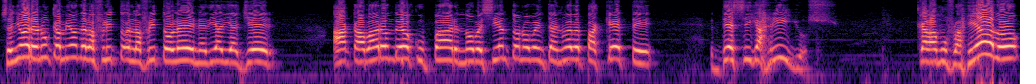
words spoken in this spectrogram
Señores, en un camión de la frito, en la Frito Ley, en el día de ayer, acabaron de ocupar 999 paquetes de cigarrillos camuflajeados,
